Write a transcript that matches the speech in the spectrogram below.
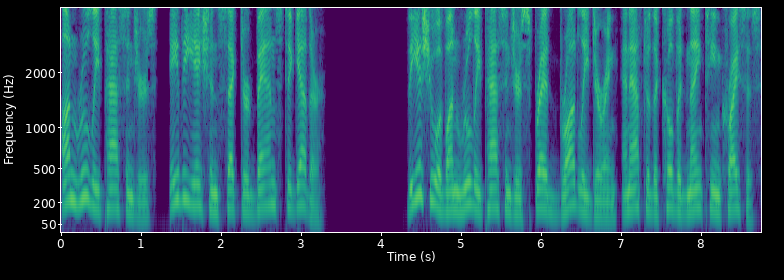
Unruly Passengers, Aviation Sector Bans Together. The issue of unruly passengers spread broadly during and after the COVID 19 crisis,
